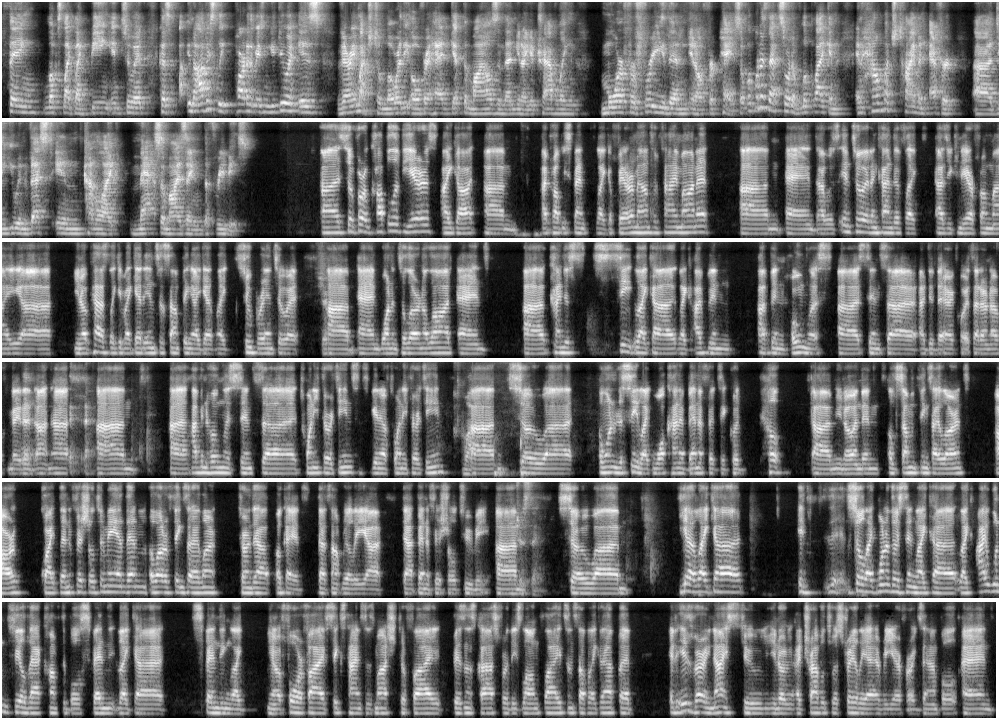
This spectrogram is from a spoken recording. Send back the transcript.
thing looks like, like being into it? Because you know, obviously, part of the reason you do it is very much to lower the overhead, get the miles, and then you know you're traveling more for free than you know for pay. So, what, what does that sort of look like, and and how much time and effort uh, do you invest in kind of like maximizing the freebies? Uh, so for a couple of years, I got um, I probably spent like a fair amount of time on it um, and I was into it and kind of like as you can hear from my uh, you know past like if I get into something I get like super into it sure. um, and wanting to learn a lot and uh, kind of see like uh, like I've been I've been homeless uh, since uh, I did the air quotes. I don't know if I made it on. Uh, um, uh, I've been homeless since uh, 2013, since the beginning of 2013. Wow. Um, so uh, I wanted to see like what kind of benefits it could help, um, you know, and then some of the things I learned are quite beneficial to me. And then a lot of things that I learned turned out, okay, it's, that's not really uh, that beneficial to me. Um, Interesting. So, um, yeah, like, uh, it, so like one of those things, like, uh, like I wouldn't feel that comfortable spending, like, uh, spending like you know four five six times as much to fly business class for these long flights and stuff like that but it is very nice to you know i travel to australia every year for example and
